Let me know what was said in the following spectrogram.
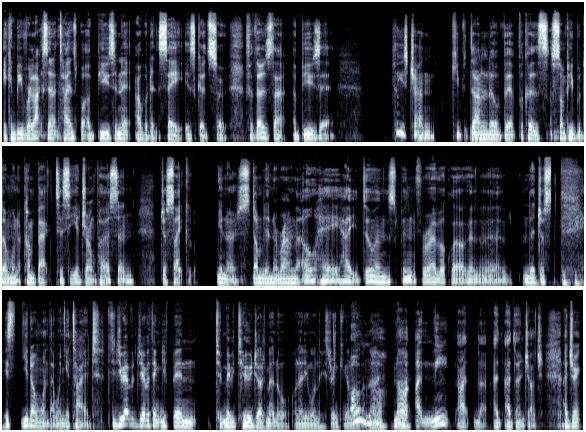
it can be relaxing at times, but abusing it, I wouldn't say is good. So for those that abuse it, please try and keep it down a little bit because some people don't want to come back to see a drunk person just like you know stumbling around like oh hey how you doing it's been forever Clarke and uh, they're just it's you don't want that when you're tired Did you ever? Do you ever think you've been too, maybe too judgmental on anyone who's drinking a lot? oh no no, I, me I, I I don't judge I drink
